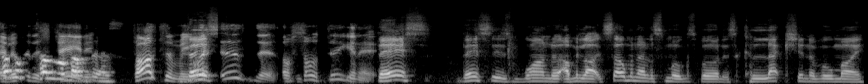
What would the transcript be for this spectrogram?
And look at this them shading. this. Talk to me. This- what is this? I'm so digging it. This this is one. I mean, like Salmonella Smorgasbord is a collection of all my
